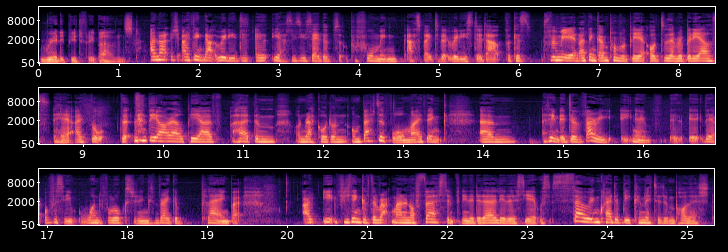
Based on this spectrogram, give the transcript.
really beautifully balanced. And I, I think that really, uh, yes, as you say, the sort of performing aspect of it really stood out because for me, and I think I'm probably at odds with everybody else here, I thought that the RLP, I've heard them on record on, on better form. I think. Um, I think they do very, you know, they're obviously wonderful orchestrating, and very good playing, but I, if you think of the Rachmaninoff First Symphony they did earlier this year, it was so incredibly committed and polished,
